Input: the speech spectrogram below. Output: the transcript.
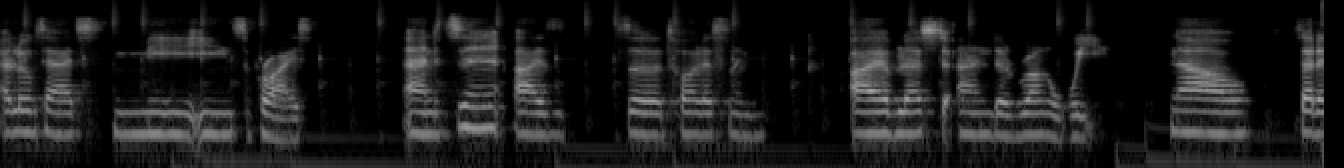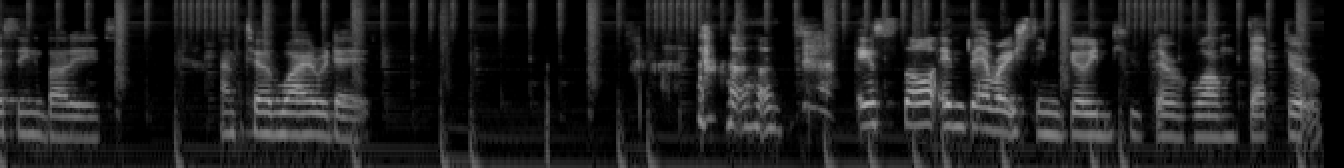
I looked at me in surprise. And then as the toilet slammed, I blushed and ran away. Now that I think about it, I'm worried. it's so embarrassing going to the wrong bathroom.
